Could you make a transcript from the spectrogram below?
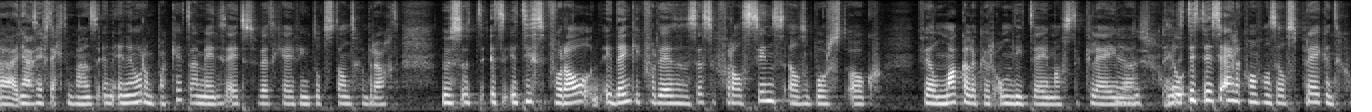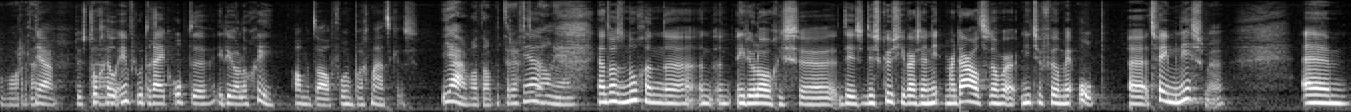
Uh, ja, ze heeft echt een, een enorm pakket aan medisch-ethische wetgeving tot stand gebracht. Dus het, het, het is vooral, denk ik, voor D66 vooral sinds Els Borst ook veel makkelijker om die thema's te claimen. dus heel... het, is, het, is, eigenlijk gewoon vanzelfsprekend geworden. Ja, dus toch heel invloedrijk op de ideologie, al met al, voor een pragmaticus. Ja, wat dat betreft wel, ja. ja. het was nog een, eh, een, een ideologische discussie, waar zij niet, maar daar had ze dan weer niet zoveel mee op. Uh, het feminisme. Um,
